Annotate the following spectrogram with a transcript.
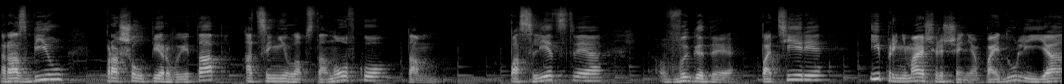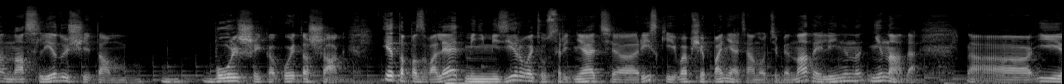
разбил, прошел первый этап, оценил обстановку, там последствия, выгоды, потери и принимаешь решение, пойду ли я на следующий там больший какой-то шаг. Это позволяет минимизировать, усреднять э, риски и вообще понять, оно тебе надо или не, надо. А, и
